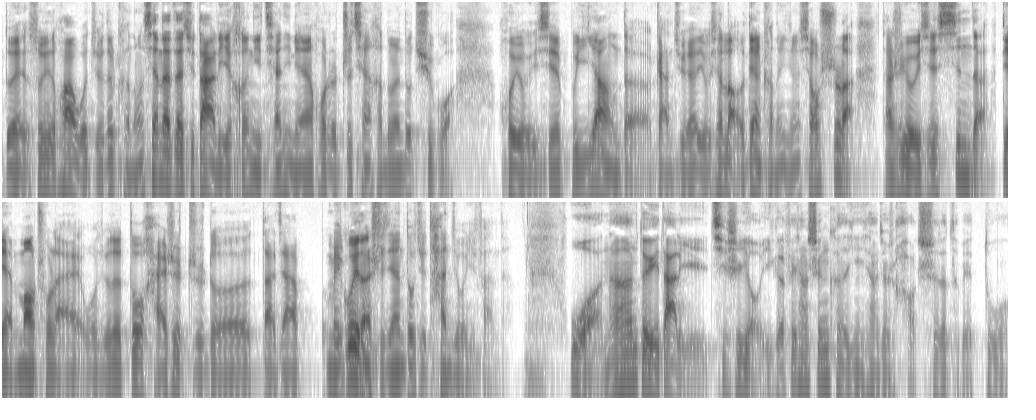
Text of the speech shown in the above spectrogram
对，所以的话，我觉得可能现在再去大理和你前几年或者之前很多人都去过。会有一些不一样的感觉，有些老的店可能已经消失了，但是又有一些新的店冒出来，我觉得都还是值得大家每过一段时间都去探究一番的。我呢，对于大理其实有一个非常深刻的印象，就是好吃的特别多。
